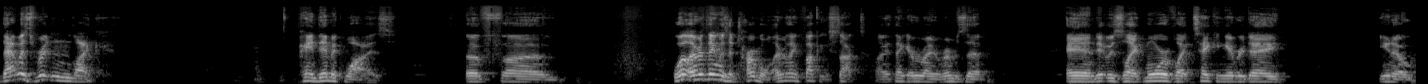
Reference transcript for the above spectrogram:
That was written like pandemic wise of uh well everything was in turmoil. Everything fucking sucked. I think everybody remembers that. And it was like more of like taking every day you know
